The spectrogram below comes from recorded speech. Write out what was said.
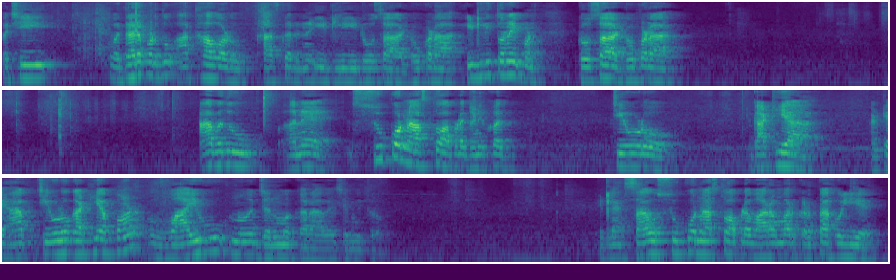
પછી વધારે પડતું આથાવાળું, ખાસ કરીને ઈડલી, ઢોસા, ઢોકળા. ઈડલી તો નહીં, પણ ઢોસા, ઢોકળા. આ બધું અને સૂકો નાસ્તો આપણે ઘણી વખત ચેવડો ગાંઠિયા. કારણ કે આ ચેવડો ગાંઠિયા પણ વાયુનો જન્મ કરાવે છે, મિત્રો. એટલે સાવ સૂકો નાસ્તો આપણે વારંવાર કરતા હોઈએ.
